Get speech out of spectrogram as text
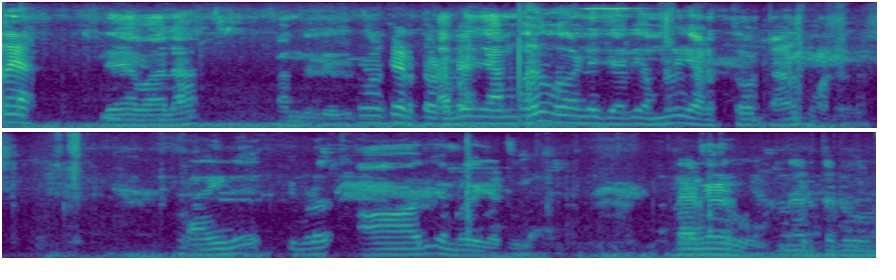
അറിയാം ദേവാല ഇടത്തോട്ട് അപ്പൊ നമ്മൾ പോകേണ്ട വെച്ചാൽ നമ്മൾ ഇടത്തോട്ടാണ് പോകേണ്ടത്. അതിന് ഇവിടെ ആരും നമ്മളെ കഴിയട്ടില്ല അങ്ങനെ പോകും പോകും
